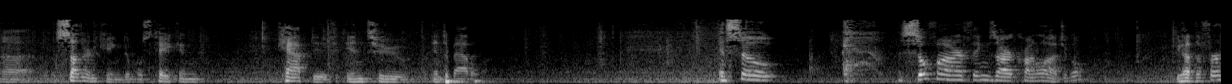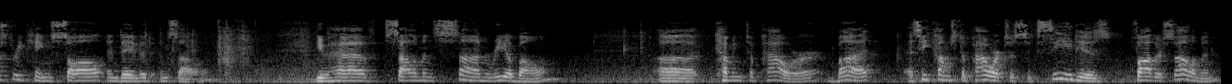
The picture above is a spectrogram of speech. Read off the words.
uh, southern kingdom was taken captive into, into Babylon. And so, so far things are chronological. You have the first three kings, Saul and David and Solomon. You have Solomon's son, Rehoboam, uh, coming to power, but as he comes to power to succeed his father Solomon,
